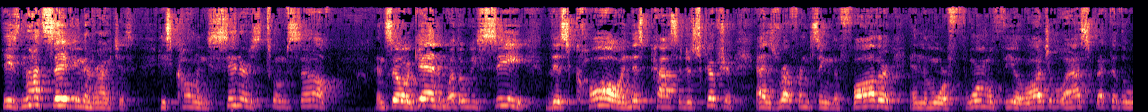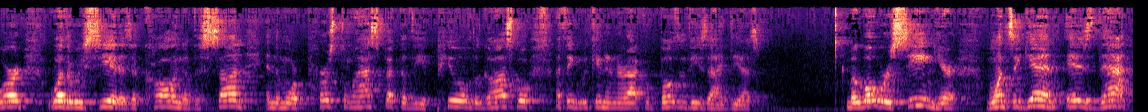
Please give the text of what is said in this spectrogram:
He's not saving the righteous. He's calling sinners to himself. And so, again, whether we see this call in this passage of Scripture as referencing the Father in the more formal theological aspect of the word, whether we see it as a calling of the Son in the more personal aspect of the appeal of the gospel, I think we can interact with both of these ideas. But what we're seeing here, once again, is that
